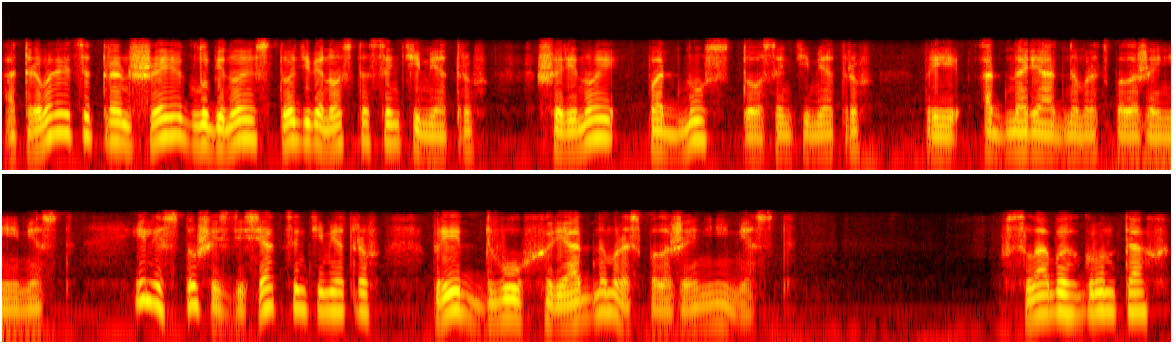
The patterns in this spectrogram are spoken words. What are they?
отрывается траншея глубиной 190 сантиметров, шириной по дну 100 сантиметров при однорядном расположении мест или 160 сантиметров при двухрядном расположении мест. В слабых грунтах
